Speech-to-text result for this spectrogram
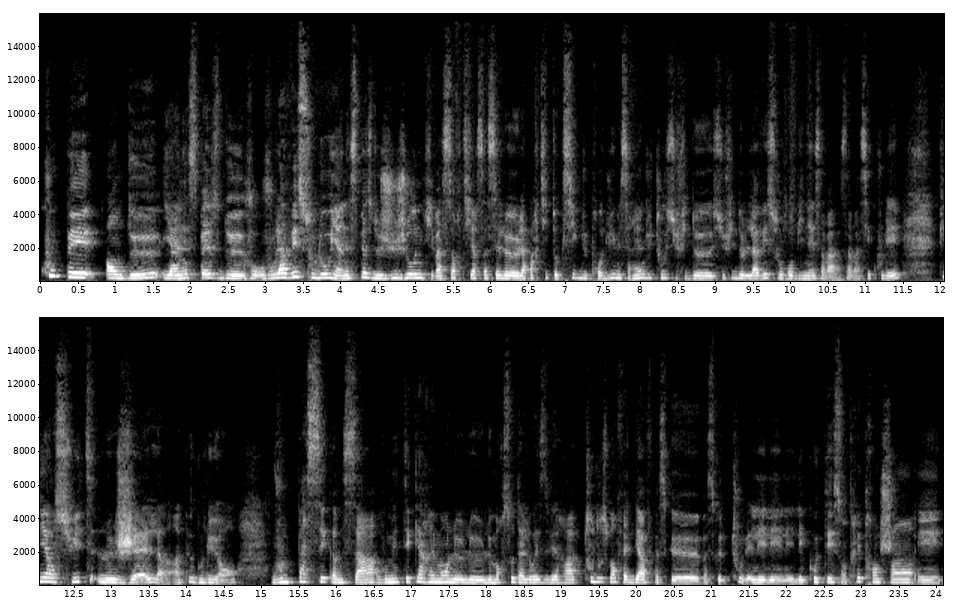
coupez en deux, il y a une espèce de... Vous, lavez sous l'eau, il y a une espèce de jus jaune qui va sortir. Ça, c'est la partie toxique du produit, mais c'est rien du tout. Il suffit de, de le laver sous le robinet, ça va s'écouler. Puis ensuite, le gel, un peu gluant vous le passez comme ça, vous mettez carrément le, morceau d'aloès vera tout doucement, faites gaffe parce que, parce que tous les, les, côtés sont très tranchants et,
